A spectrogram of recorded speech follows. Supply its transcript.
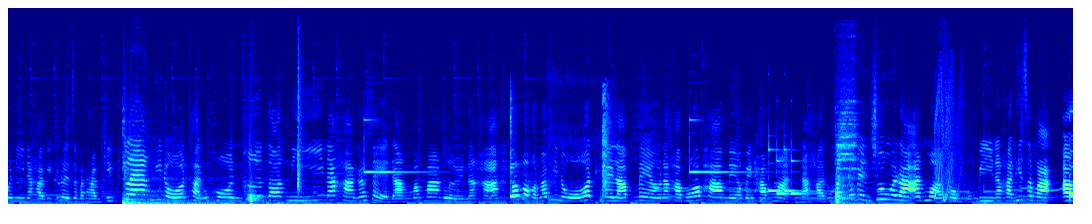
วันนี้นะคะบีก็เลยจะมาทำคลิปแกล้งพี่โน้ตค่ะทุกคน คือตอนนี้นะคะกระแสดังมากๆเลยนะคะ ต้องบอกก่อนว่าพี่โน้ตไปรับแมวนะคะ เพราะว่าพาแมวไปทำหมันนะคะมันก็เป็นช่วงเวลาอันเหมาะสมของบีนะคะ ที่จะมาเอา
